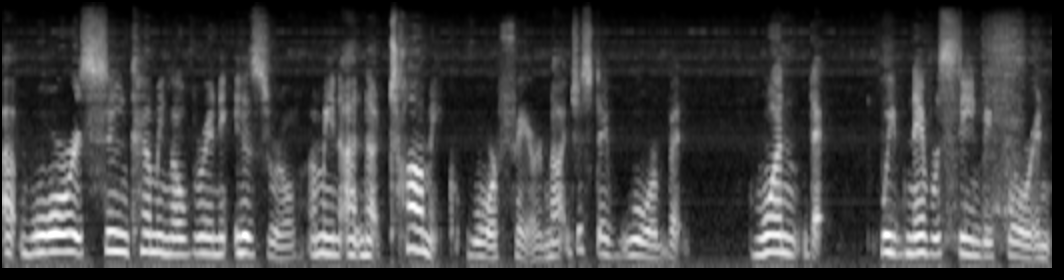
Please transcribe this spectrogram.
Uh, war is soon coming over in Israel. I mean an atomic warfare, not just a war, but one that we've never seen before in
